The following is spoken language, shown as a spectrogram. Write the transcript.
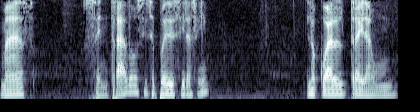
más centrado, si se puede decir así, lo cual traerá un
